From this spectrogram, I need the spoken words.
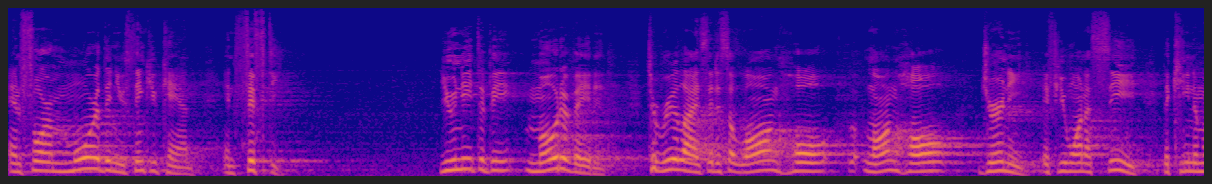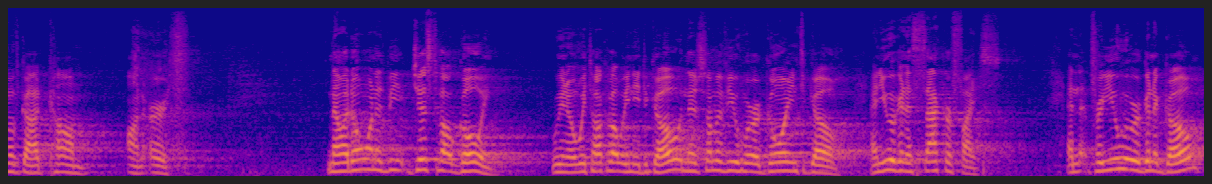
and far more than you think you can in 50. You need to be motivated to realize that it's a long haul, long haul journey if you want to see the kingdom of God come on earth. Now, I don't want to be just about going. You know, we talk about we need to go, and there's some of you who are going to go, and you are going to sacrifice. And for you who are going to go,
